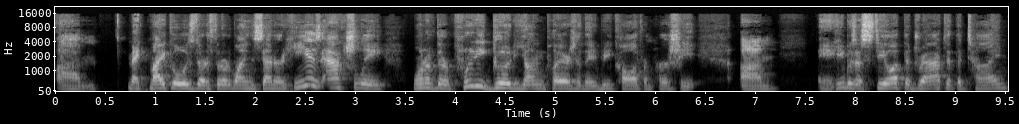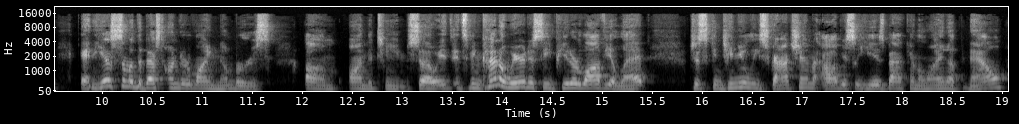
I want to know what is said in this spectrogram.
Um, McMichael is their third line center. He is actually one of their pretty good young players that they recalled from Hershey. Um, he was a steal at the draft at the time, and he has some of the best underlying numbers um, on the team. So it, has been kind of weird to see Peter Laviolette just continually scratch him. Obviously, he is back in the lineup now.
